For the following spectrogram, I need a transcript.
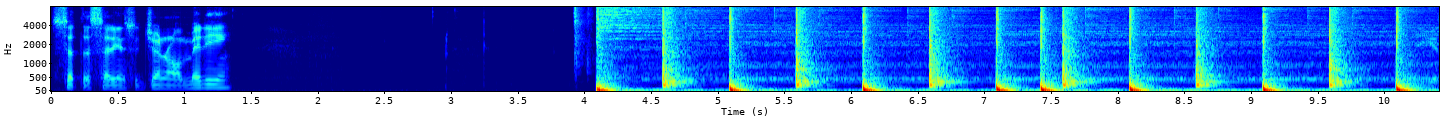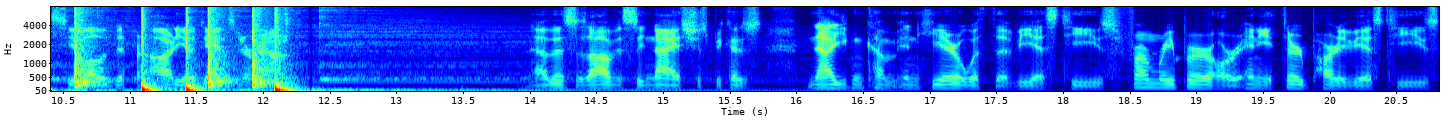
set the settings to general MIDI. You can see all the different audio dancing around. Now this is obviously nice just because now you can come in here with the VSTs from Reaper or any third-party VSTs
